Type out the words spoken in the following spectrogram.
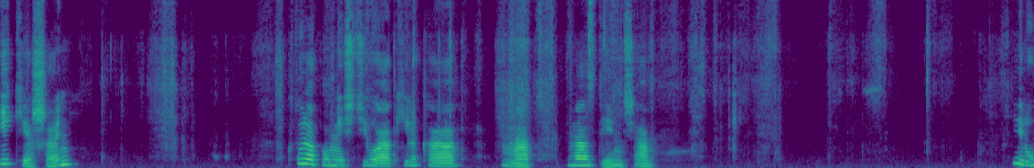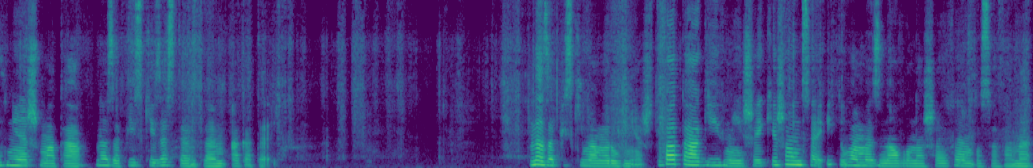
I kieszeń, która pomieściła kilka mat na zdjęcia. I również mata na zapiski ze stemplem Agatei. Na zapiski mamy również dwa tagi w mniejszej kieszonce i tu mamy znowu nasze wyembosowane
